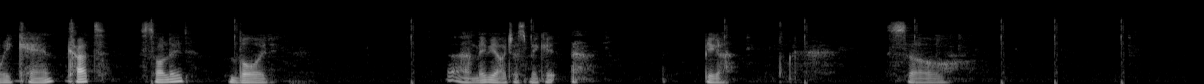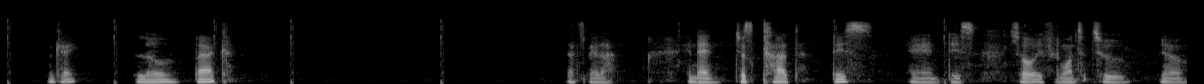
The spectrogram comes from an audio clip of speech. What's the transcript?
we can cut solid void. Uh, maybe I'll just make it bigger. So, okay, low back. That's better. And then just cut this and this. So if you wanted to, you know,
